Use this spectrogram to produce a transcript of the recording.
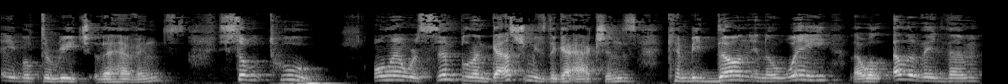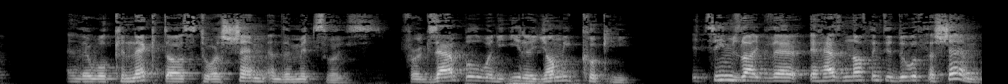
able to reach the heavens, so too all our simple and gashmizdiga actions can be done in a way that will elevate them and they will connect us to Hashem and the mitzvahs. For example, when you eat a yummy cookie, it seems like that it has nothing to do with Hashem.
